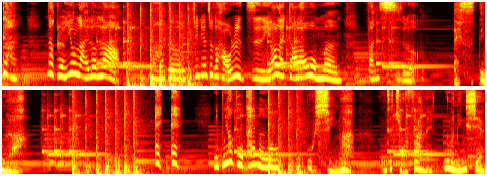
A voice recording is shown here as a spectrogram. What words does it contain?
干，那个人又来了啦！妈的，今天这个好日子也要来打扰我们，烦死了！哎，死定了啊！你不要给我开门哦！不行啦，我们在煮饭呢，那么明显。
